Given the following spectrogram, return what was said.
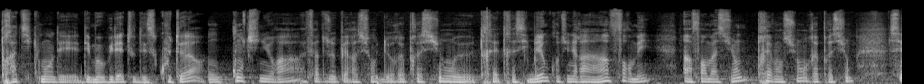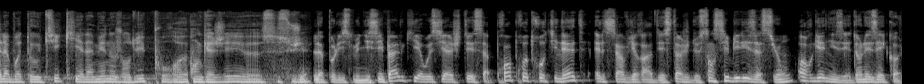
pratiquement des, des mobilettes ou des scooters. On continuera à faire des opérations de répression euh, très très ciblées. On continuera à informer. Information, prévention, répression. C'est la boîte à outils qui est la mienne aujourd'hui pour euh, engager euh, ce sujet. La police municipale, qui a aussi acheté sa propre trottinette, elle servira à des stages de sensibilisation organisés dans les écoles.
